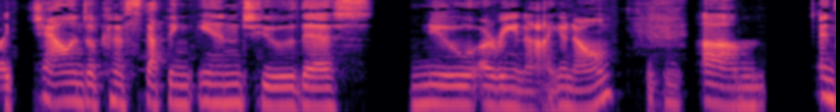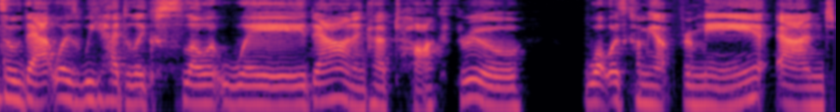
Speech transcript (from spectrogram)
like challenge of kind of stepping into this new arena you know Mhm. um and so that was we had to like slow it way down and kind of talk through what was coming up for me and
